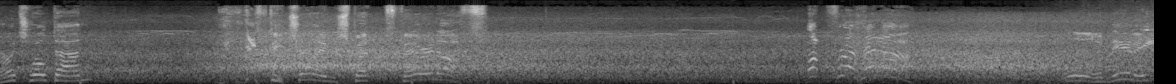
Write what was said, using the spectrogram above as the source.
Now it's Roldan. Hefty challenge, but fair enough. Up for a header! Oh, nearly,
